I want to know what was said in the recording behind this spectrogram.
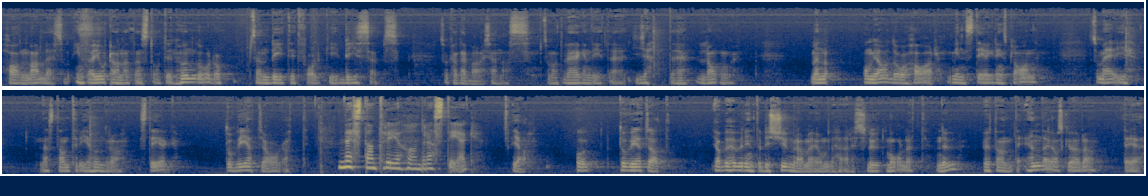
hanmalle som inte har gjort annat än stått i en hundgård och sen bitit folk i biceps. Så kan det bara kännas som att vägen dit är jättelång. Men om jag då har min stegringsplan som är i nästan 300 steg. Då vet jag att... Nästan 300 steg? Ja, och då vet jag att jag behöver inte bekymra mig om det här slutmålet nu. Utan det enda jag ska göra det är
